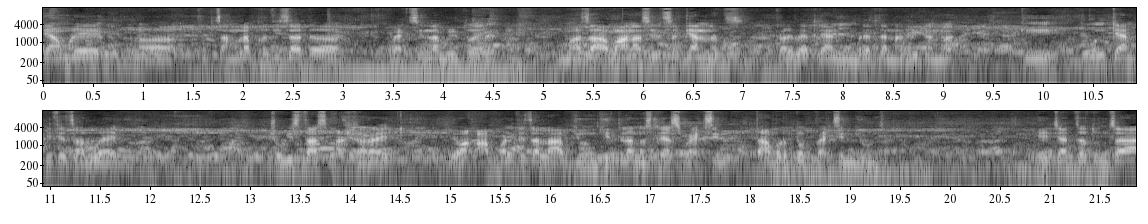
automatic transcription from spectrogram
त्यामुळे खूप चांगला प्रतिसाद वॅक्सिनला मिळतो आहे माझं आव्हान असेल सगळ्यांनाच कळव्यातल्या आणि मुंबऱ्यातल्या नागरिकांना की दोन कॅम्प इथे चालू आहेत. चोवीस तास असणार आहेत. तेव्हा आपण त्याचा लाभ घेऊन घेतला नसल्यास वॅक्सिन ताबडतोब वॅक्सिन घेऊन जा. ह्याच्यात जर तुमचा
